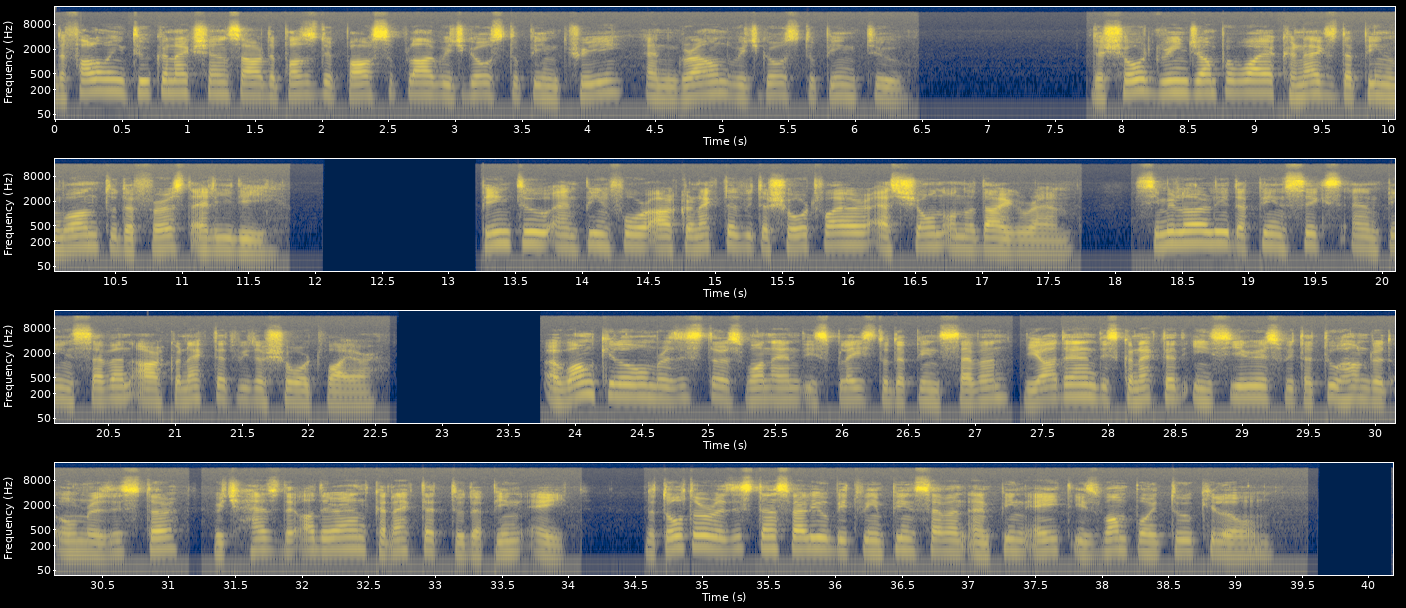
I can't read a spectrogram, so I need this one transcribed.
The following two connections are the positive power supply which goes to pin 3 and ground which goes to pin 2. The short green jumper wire connects the pin 1 to the first LED. Pin 2 and pin 4 are connected with a short wire as shown on the diagram. Similarly, the pin 6 and pin 7 are connected with a short wire. A 1 kΩ resistor's one end is placed to the pin 7, the other end is connected in series with a 200 ohm resistor, which has the other end connected to the pin 8. The total resistance value between pin 7 and pin 8 is 1.2 kΩ.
